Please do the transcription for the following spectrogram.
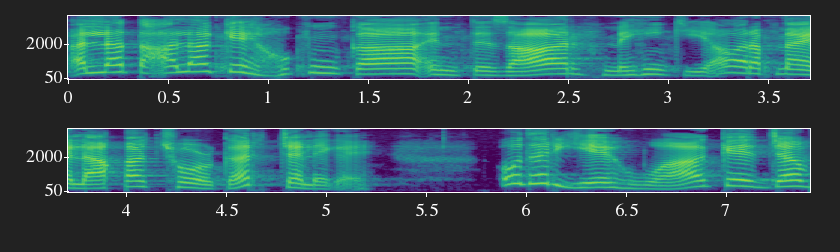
اللہ تعالیٰ کے حکم کا انتظار نہیں کیا اور اپنا علاقہ چھوڑ کر چلے گئے۔ ادھر یہ ہوا کہ جب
